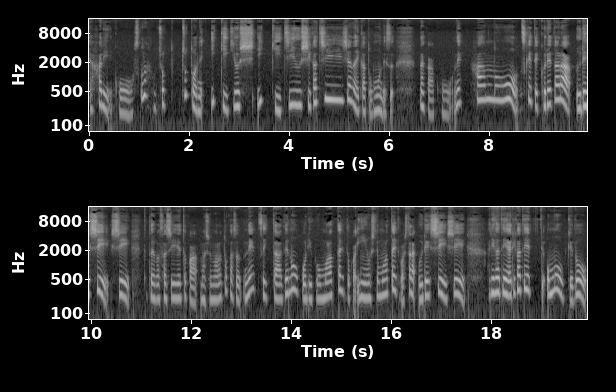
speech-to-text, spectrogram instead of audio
やはりこう少なくともちょっとちょっとね一喜一憂し一喜一憂しがちじゃないかと思うんです。なんかこうね反応をつけてくれたら嬉しいし例えば差し入れとかマシュマロとかそねツイッターでのこうリプをもらったりとか引用してもらったりとかしたら嬉しいしありがてえありがてえって思うけど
